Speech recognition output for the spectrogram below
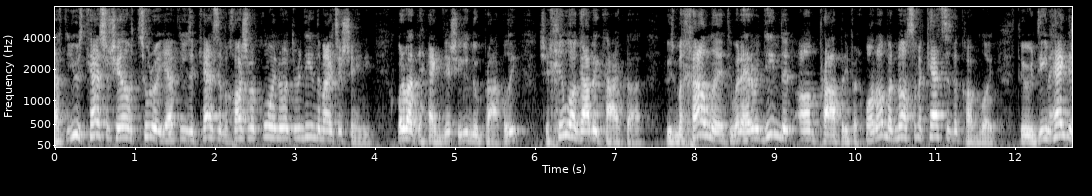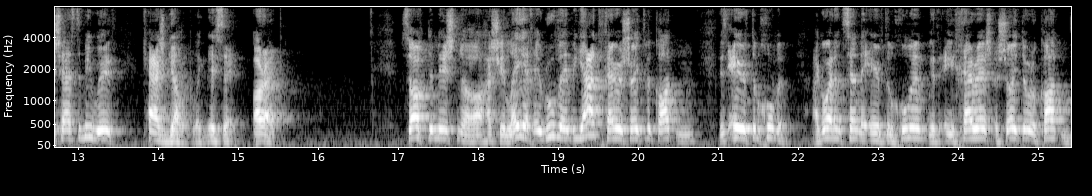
have to use kesef shel of tzura. You have to use a a chashav, a coin in order to redeem the ma'aser sheni. What about the hegdish? He didn't do properly. Shechilo gabi karka. He was mechalit. He went ahead and redeemed it on property. For but nosam a a kamloy. To redeem hegdish has to be with cash geld, like they say. All right. Sok the Mishnah, Hasheleich Eruve biyad cheresh shoyt v'cotton. This Erev Temchumim. I go ahead and send the Erev Temchumim with a cheresh, a shoyt or a cotton.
